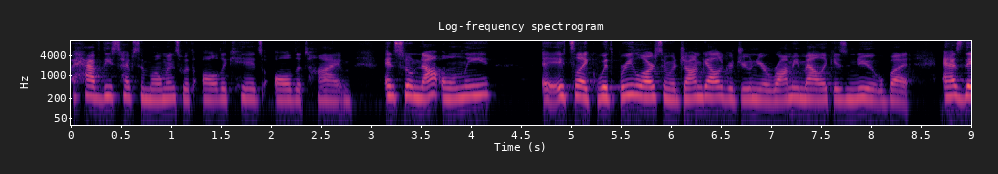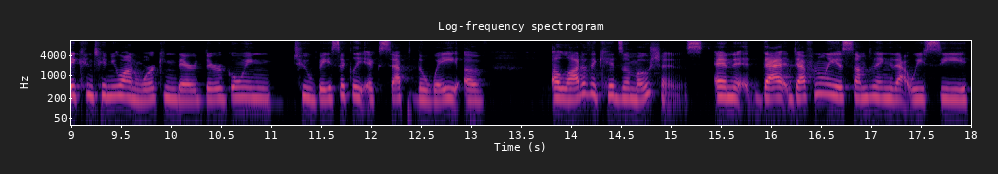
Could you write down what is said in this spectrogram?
have these types of moments with all the kids all the time. And so not only it's like with Brie Larson, with John Gallagher Jr., Rami Malek is new, but as they continue on working there, they're going to basically accept the weight of a lot of the kids' emotions. And that definitely is something that we see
